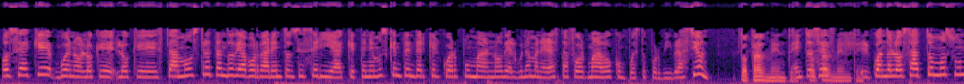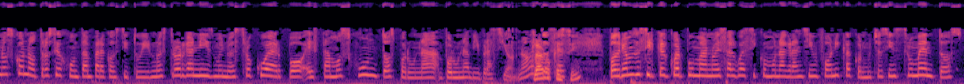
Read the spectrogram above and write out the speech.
O sea que, bueno, lo que, lo que estamos tratando de abordar entonces sería que tenemos que entender que el cuerpo humano de alguna manera está formado, compuesto por vibración. Totalmente. Entonces, cuando los átomos unos con otros se juntan para constituir nuestro organismo y nuestro cuerpo, estamos juntos por una por una vibración, ¿no? Claro que sí. Podríamos decir que el cuerpo humano es algo así como una gran sinfónica con muchos instrumentos.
